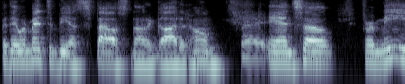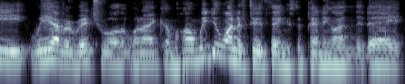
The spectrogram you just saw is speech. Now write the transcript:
but they were meant to be a spouse, not a god at home. right. And so for me, we have a ritual that when I come home, we do one of two things depending on the day.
